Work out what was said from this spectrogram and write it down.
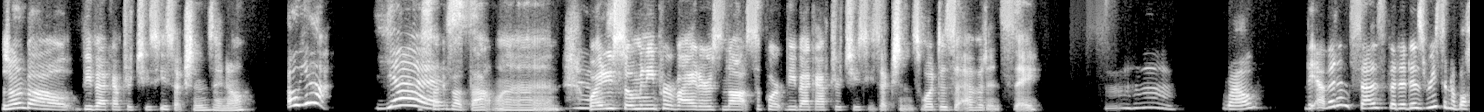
There's one about VBAC after two C sections. I know. oh yeah yes Let's talk about that one. Yeah. Why do so many providers not support VBAC after two C sections? What does the evidence say? Mm-hmm. well the evidence says that it is reasonable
